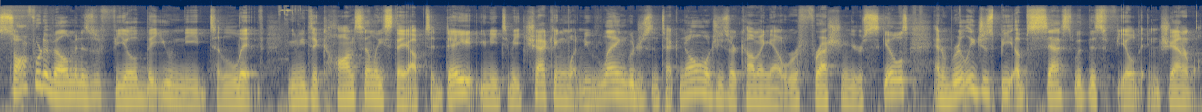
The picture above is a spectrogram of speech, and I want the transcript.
Software development is a field that you need to live. You need to constantly stay up to date. You need to be checking what new languages and technologies are coming out, refreshing your skills, and really just be obsessed with this field in general.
